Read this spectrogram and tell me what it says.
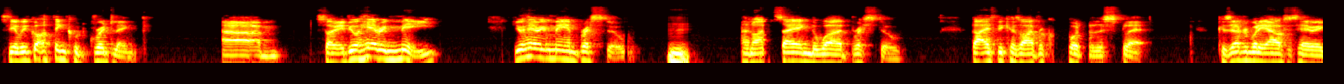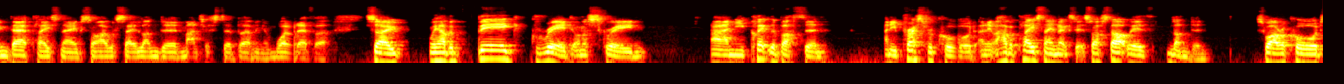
So, yeah, we've got a thing called GridLink. Um, so, if you're hearing me, if you're hearing me in Bristol, mm and I'm saying the word Bristol, that is because I've recorded a split. Because everybody else is hearing their place name, so I will say London, Manchester, Birmingham, whatever. So we have a big grid on a screen, and you click the button, and you press record, and it will have a place name next to it. So I'll start with London. So I record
